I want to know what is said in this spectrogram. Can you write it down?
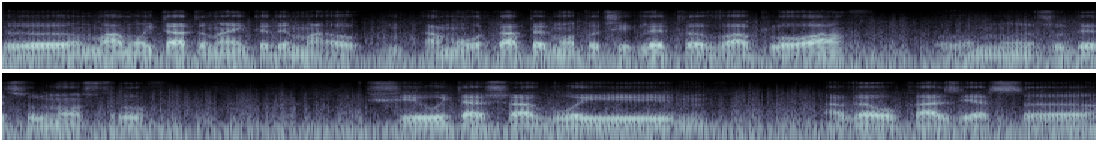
Uh, m-am uitat înainte de... Am urcat pe motocicletă, va ploua în județul nostru și uite așa voi avea ocazia să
